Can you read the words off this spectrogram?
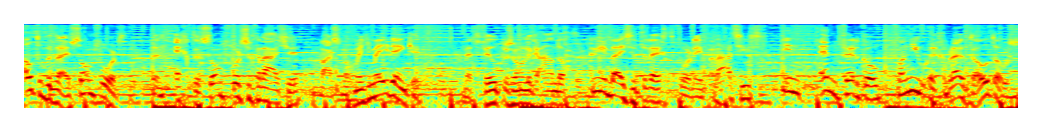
Autobedrijf Zandvoort. Een echte Zandvoortse garage waar ze nog met je meedenken. Met veel persoonlijke aandacht kun je bij ze terecht voor reparaties in en verkoop van nieuw en gebruikte auto's.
